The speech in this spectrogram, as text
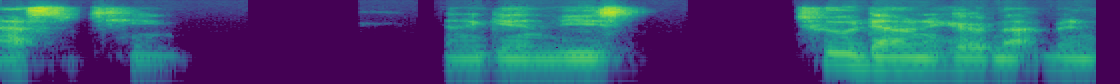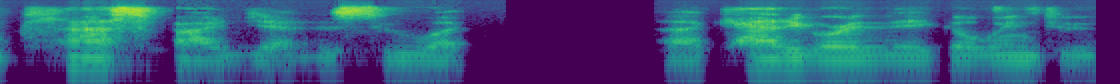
astatine. And again, these two down here have not been classified yet as to what uh, category they go into.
